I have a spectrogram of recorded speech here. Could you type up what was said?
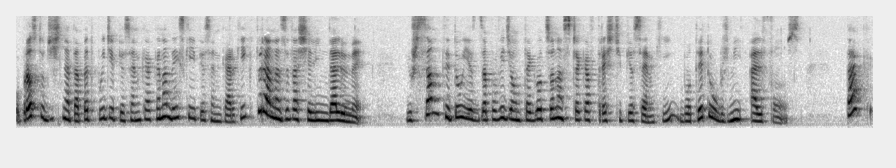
Po prostu dziś na tapet pójdzie piosenka kanadyjskiej piosenkarki, która nazywa się Linda Lumy. Już sam tytuł jest zapowiedzią tego, co nas czeka w treści piosenki, bo tytuł brzmi Alphonse. Tak,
